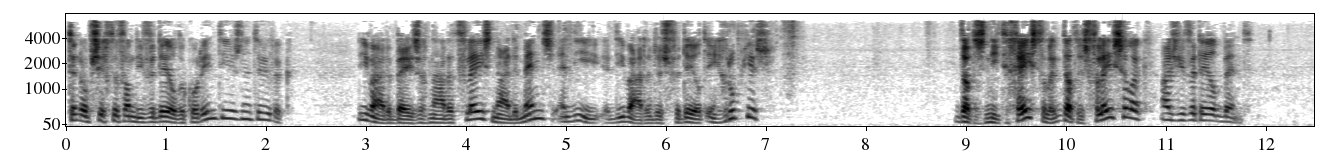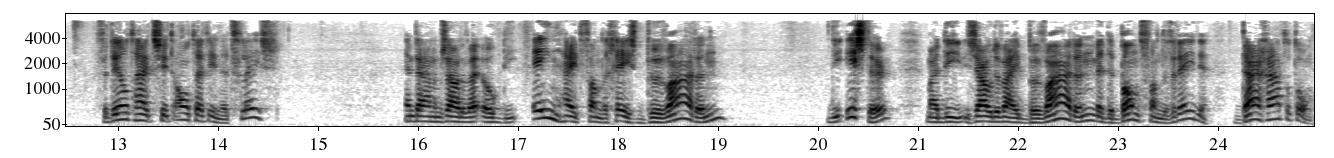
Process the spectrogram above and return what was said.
ten opzichte van die verdeelde Corinthiërs natuurlijk. Die waren bezig naar het vlees, naar de mens, en die, die waren dus verdeeld in groepjes. Dat is niet geestelijk, dat is vleeselijk als je verdeeld bent. Verdeeldheid zit altijd in het vlees. En daarom zouden wij ook die eenheid van de geest bewaren. Die is er, maar die zouden wij bewaren met de band van de vrede. Daar gaat het om.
